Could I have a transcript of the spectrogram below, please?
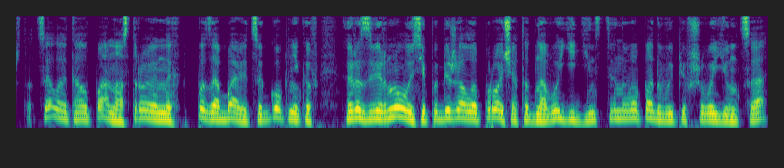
что целая толпа настроенных позабавиться гопников развернулась и побежала прочь от одного единственного подвыпившего юнца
